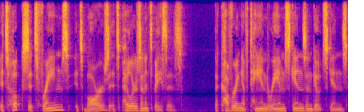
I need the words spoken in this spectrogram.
its hooks, its frames, its bars, its pillars, and its bases, the covering of tanned ram skins and goat skins,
